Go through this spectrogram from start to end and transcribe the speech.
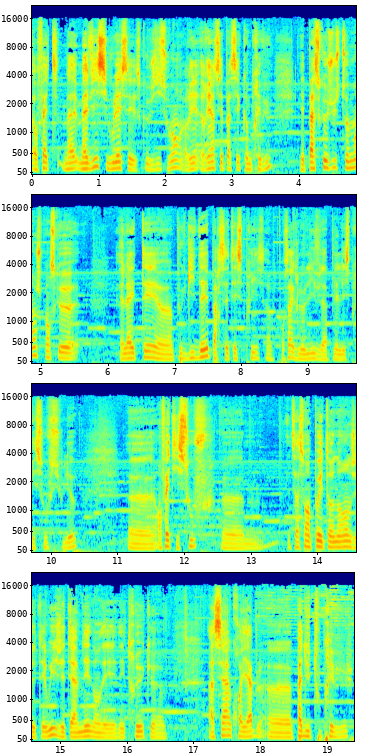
en fait, ma, vie, si vous voulez, c'est ce que je dis souvent, rien s'est passé comme prévu. Mais parce que justement, je pense que elle a été euh, un peu guidée par cet esprit. C'est pour ça que le livre, je appelé L'esprit souffle, celui-là. Euh, en fait, il souffle. Euh, de façon un peu étonnante, j'étais, oui, j'étais amené dans des, trucs assez incroyables, pas du tout prévus.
